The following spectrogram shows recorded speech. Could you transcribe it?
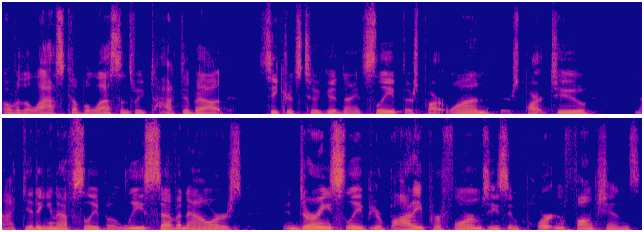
over the last couple lessons we've talked about secrets to a good night's sleep. There's part 1, there's part 2 not getting enough sleep, at least seven hours. And during sleep, your body performs these important functions,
